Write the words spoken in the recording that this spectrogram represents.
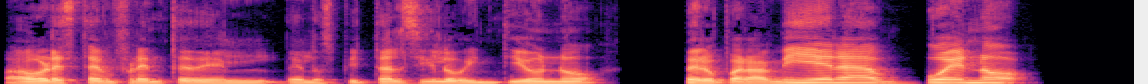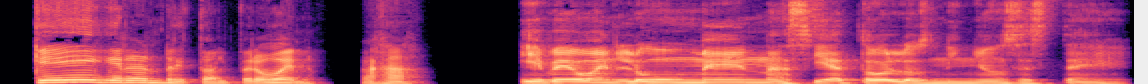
ahora está enfrente del, del Hospital Siglo XXI, pero para mí era, bueno, qué gran ritual, pero bueno, ajá. Y veo en Lumen así a todos los niños, este,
